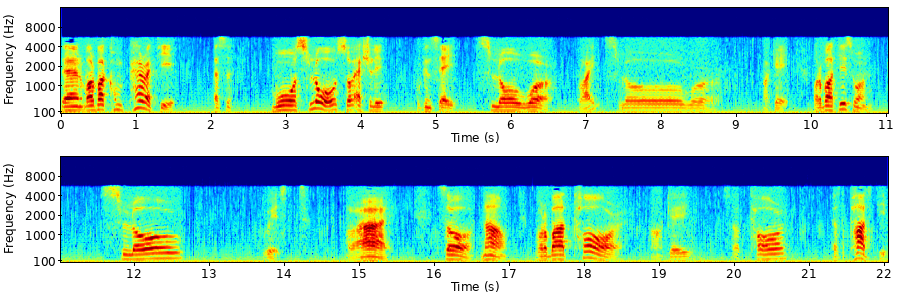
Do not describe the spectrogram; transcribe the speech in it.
Then what about comparative? That's more slow. So actually, we can say slower, right? Slower. Okay. What about this one? Slow twist. Alright. So now, what about tall? Okay. So tall, the positive.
